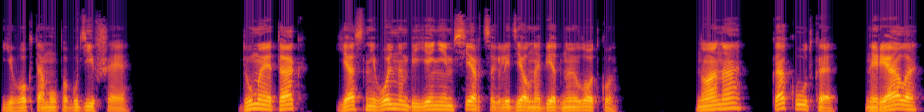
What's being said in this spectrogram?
его к тому побудившая. Думая так, я с невольным биением сердца глядел на бедную лодку. Но она, как утка, ныряла,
